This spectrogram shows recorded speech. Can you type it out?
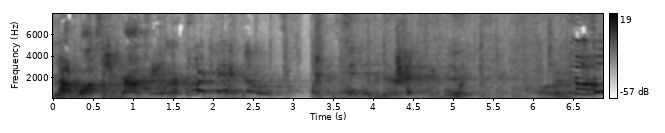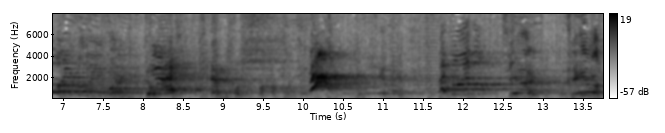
You have rocks you can grab, Taylor. No, I can't. No. My hand's all the over here. One. No, it's it's holding, it's holding. Yes. I Taylor, Taylor.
